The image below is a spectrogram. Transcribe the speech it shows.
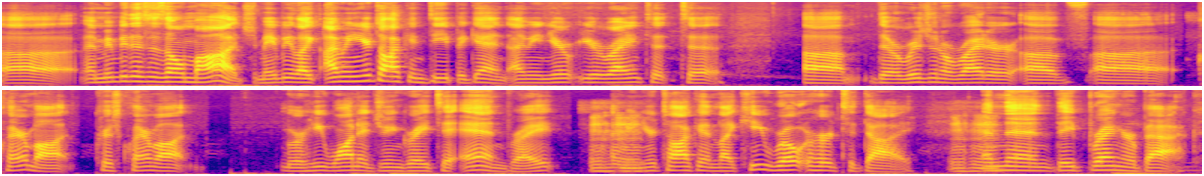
uh, and maybe this is homage. Maybe like I mean, you're talking deep again. I mean, you're you're writing to to um, the original writer of uh, Claremont, Chris Claremont, where he wanted Jean Grey to end, right? I Mm-hmm, mean, you're talking like he wrote her to die, mm-hmm, and then they bring her back,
